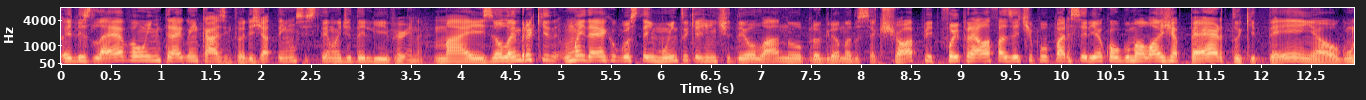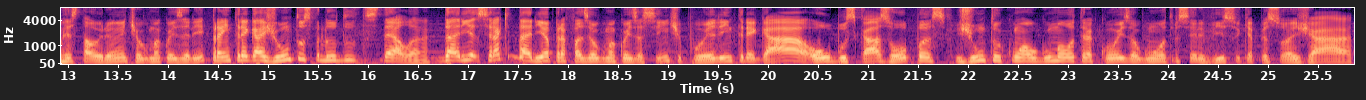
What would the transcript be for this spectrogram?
eles levam e entregam em casa, então eles já têm um sistema de delivery, né? Mas eu lembro que uma ideia que eu gostei muito que a gente deu lá no programa do Sex Shop foi pra ela fazer, tipo, parceria com alguma loja perto que tenha, algum restaurante, alguma coisa ali, pra entregar junto os produtos dela, né? Daria, será que daria pra fazer alguma coisa assim? Tipo, ele entregar ou buscar as roupas junto com alguma outra coisa, algum outro serviço que a pessoa já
